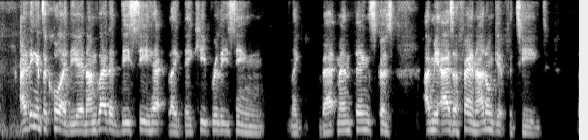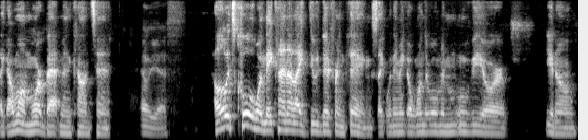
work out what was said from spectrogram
I think it's a cool idea, and I'm glad that DC ha- like they keep releasing like Batman things because I mean, as a fan, I don't get fatigued. Like I want more Batman content. Hell yes. Although it's cool when they kind of like do different things, like when they make a Wonder Woman movie or, you know,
